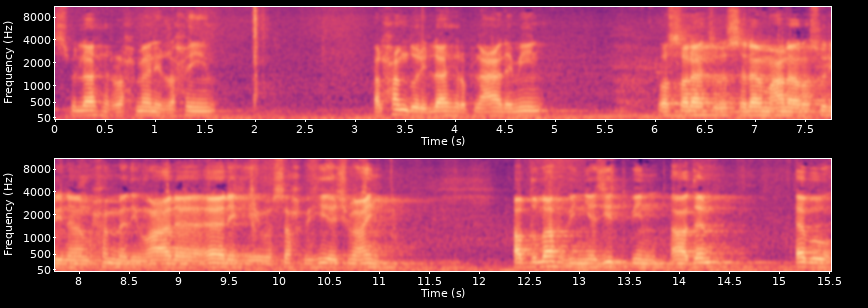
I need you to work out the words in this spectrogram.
بسم الله الرحمن الرحيم الحمد لله رب العالمين والصلاة والسلام على رسولنا محمد وعلى آله وصحبه أجمعين Abdullah bin Yazid bin Adem Ebu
